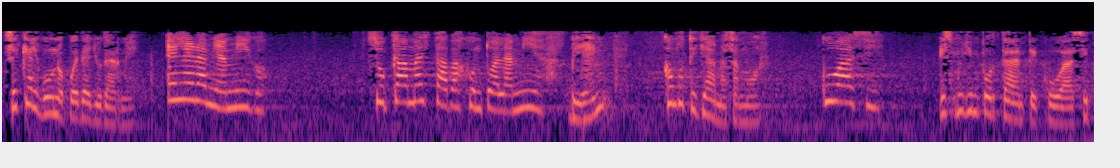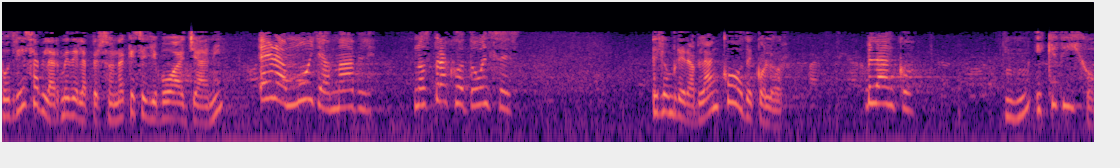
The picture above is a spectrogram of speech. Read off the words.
Sé que alguno puede ayudarme. Él era mi amigo. Su cama estaba junto a la mía. Bien. ¿Cómo te llamas, amor? Kuasi. Es muy importante, Kuasi. ¿Podrías hablarme de la persona que se llevó a Yanni? Era muy amable. Nos trajo dulces. ¿El hombre era blanco o de color? Blanco. ¿Y qué dijo?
